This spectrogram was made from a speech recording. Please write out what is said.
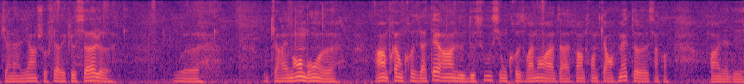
canadien chauffé avec le sol, euh, euh, ou, carrément, bon, euh, hein, après on creuse la terre, hein, le dessous, si on creuse vraiment à, 20, 30, 40 mètres, 50. Enfin, il y a des.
